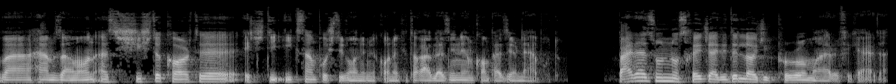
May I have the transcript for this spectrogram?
و همزمان از 6 تا کارت HDX هم پشتیبانی می‌کنه که تا قبل از این امکان پذیر نبود. بعد از اون نسخه جدید Logic Pro رو معرفی کردن.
